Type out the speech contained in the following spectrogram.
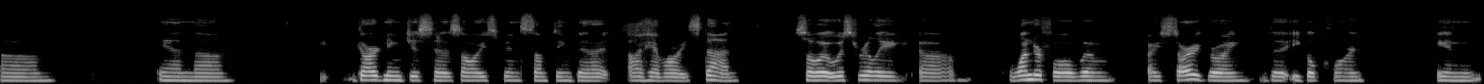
um, and um, gardening just has always been something that I, I have always done. So it was really uh, wonderful when I started growing the eagle corn in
